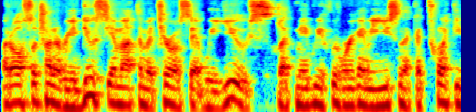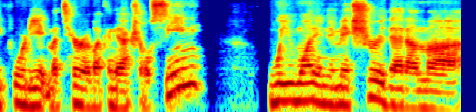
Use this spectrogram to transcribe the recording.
but also trying to reduce the amount of materials that we use. Like maybe if we were going to be using like a 2048 material like in the actual scene, we wanted to make sure that um uh,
